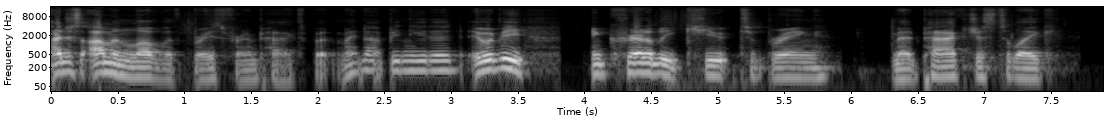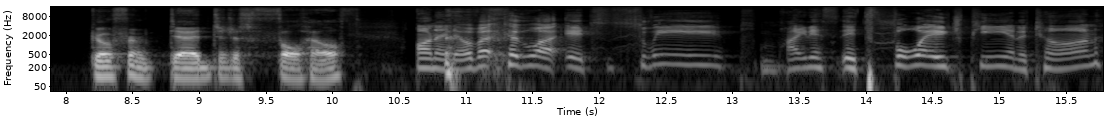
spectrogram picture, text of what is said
I just I'm in love with brace for impact, but might not be needed. It would be incredibly cute to bring med pack just to like go from dead to just full health. on a Nova, because what? It's three minus. It's four HP in a turn.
